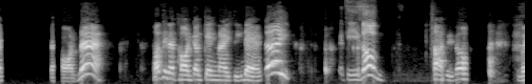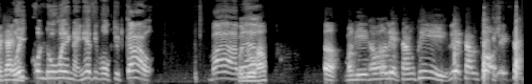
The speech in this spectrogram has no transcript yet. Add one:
ยังธีรทรนะเพราะธีรทรกางเกงในสีแดง เอ้ยสีส้มทาสีส้มไม่ใช่ โอ้ยคนดูมาจากไหนเนี่ยสิบหกจุดเก้าบ้าไปคนแล้ดูวเขาเออบางทีเขาก็เรียกทั้งพี่ เรียกทั้งพ่อเรียกทั้ง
